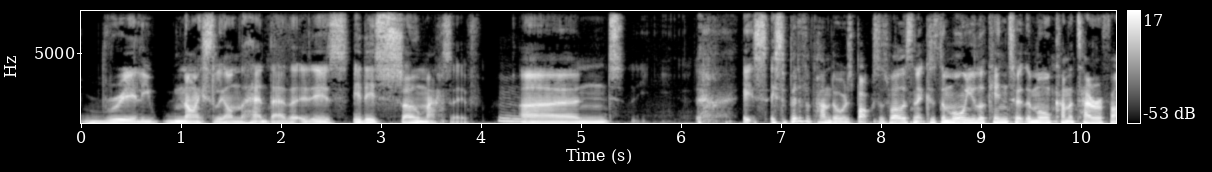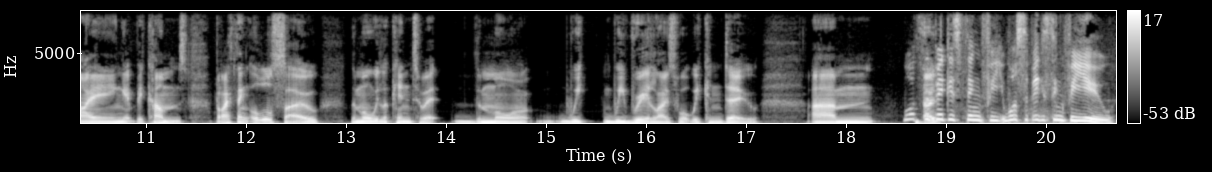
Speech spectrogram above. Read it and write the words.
really nicely on the head there that it is it is so massive mm. and it's it's a bit of a Pandora's box as well, isn't it? Because the more you look into it, the more kind of terrifying it becomes. But I think also the more we look into it, the more we we realise what we can do. Um, what's the biggest thing for you? What's the biggest thing for you?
